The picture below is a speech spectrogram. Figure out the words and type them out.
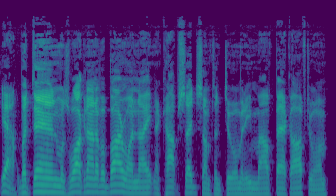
Yeah. But then was walking out of a bar one night, and a cop said something to him, and he mouthed back off to him,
